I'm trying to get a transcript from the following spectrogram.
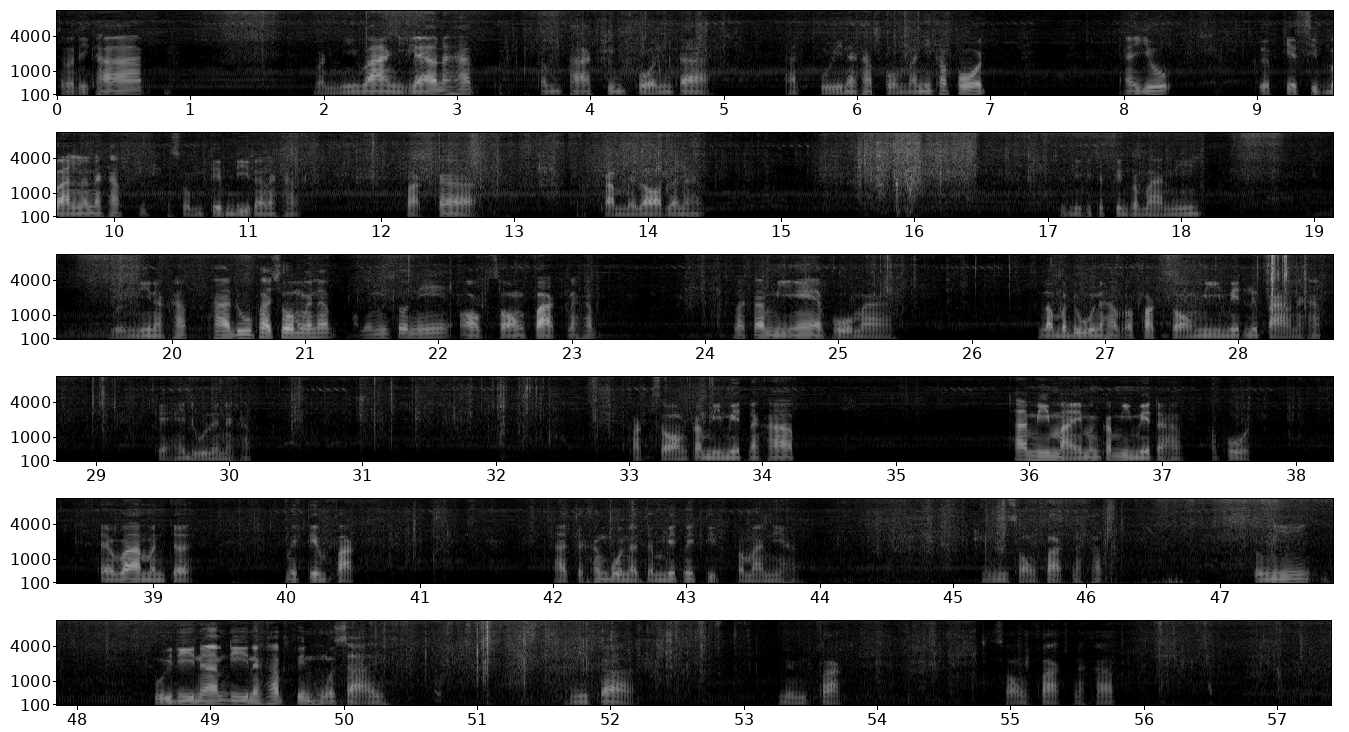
สวัสดีครับ วันนี้ว่างอีกแล้วนะครับทำพักคืมฝนก็อัดปุ๋ยนะครับ ผมอันนี้ข้าวโพดอายุเกือบ 70 วันแล้วนะครับ ผสมเต็มดีแล้วนะครับ ฝักก็กำไม่รอบแล้วนะครับชุดนี้ก็จะเป็นประมาณนี้เรื่องนี้นะครับ พาดูพาชมกันครับอันนี้ต้นนี้ออกสองฝักนะครับ แล้วก็มีแอ่โผล่มา เรามาดูนะครับว่าฝักสองมีเม็ดหรือเปล่านะครับ แกะให้ดูเลยนะครับ ฝักสองก็มีเม็ดนะครับ ถ้ามีไหมมันก็มีเม็ดนะครับข้าวโพด แต่ว่ามันจะไม่เต็มฝัก อาจจะข้างบนอาจจะเม็ดไม่ติดประมาณนี้ครับ มีสองฝักนะครับ ตรงนี้ปุ๋ยดีน้ำดีนะครับ เป็นหัวสายนนี้ก็หนึ่งฝักสองฝักนะครับ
